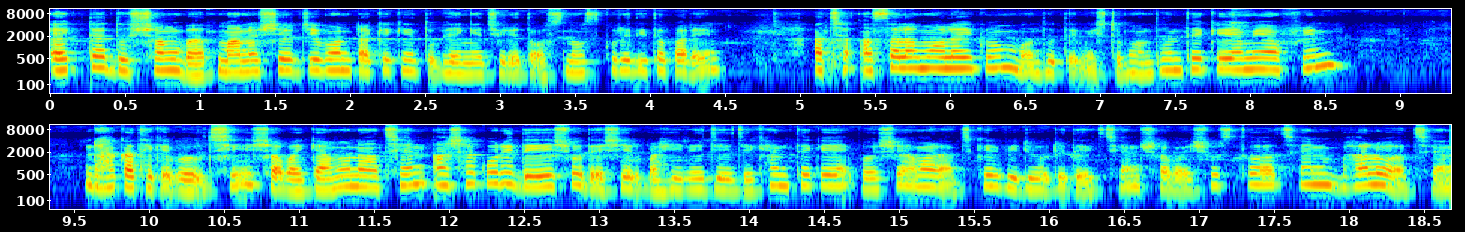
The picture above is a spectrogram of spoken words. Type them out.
একটা দুঃসংবাদ, মানুষের জীবনটাকে কিন্তু ভেঙে চুরে তছনছ করে দিতে পারে। আচ্ছা আসসালামু আলাইকুম বন্ধুত্বের মিষ্টি বন্ধন থেকে আমি আফরিন। ঢাকা থেকে বলছি, সবাই কেমন আছেন? আশা করি দেশ ও দেশের বাহিরে যে যেখান থেকে বসে আমার আজকের ভিডিওটি দেখছেন, সবাই সুস্থ আছেন, ভালো আছেন।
